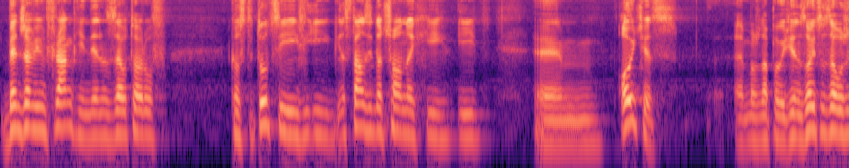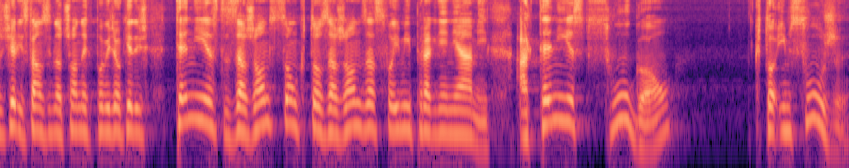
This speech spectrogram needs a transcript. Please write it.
Benjamin Franklin, jeden z autorów Konstytucji i, Stanów Zjednoczonych i, i um, ojciec, e, można powiedzieć, jeden z ojców założycieli Stanów Zjednoczonych powiedział kiedyś, ten jest zarządcą, kto zarządza swoimi pragnieniami, a ten jest sługą, kto im służy.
